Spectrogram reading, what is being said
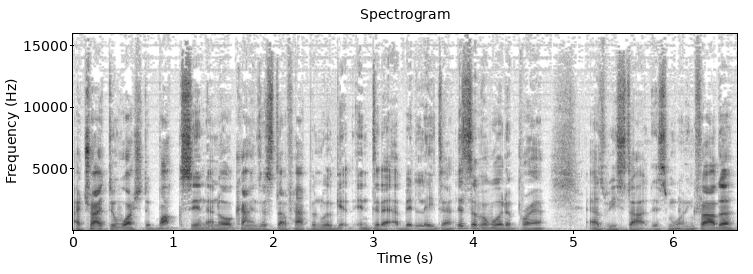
I tried to watch the boxing and all kinds of stuff happen. We'll get into that a bit later. Let's have a word of prayer as we start this morning. Father,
